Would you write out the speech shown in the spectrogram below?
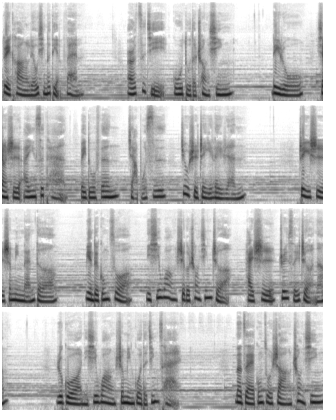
对抗流行的典范，而自己孤独的创新。例如，像是爱因斯坦、贝多芬、贾伯斯，就是这一类人。这一世生命难得，面对工作，你希望是个创新者还是追随者呢？如果你希望生命过得精彩，那在工作上创新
